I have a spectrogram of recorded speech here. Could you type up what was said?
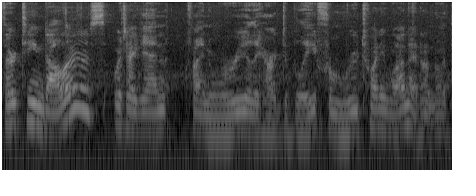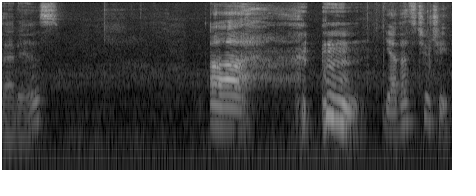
$13, which I again find really hard to believe, from Rue 21. I don't know what that is. Uh, yeah, that's too cheap.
